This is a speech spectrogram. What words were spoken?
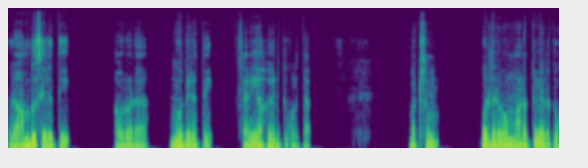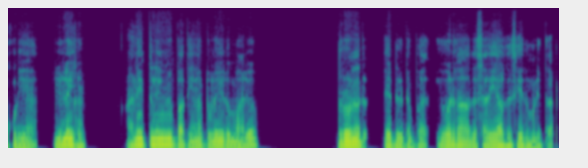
ஒரு அம்பு செலுத்தி அவரோட மோதிரத்தை சரியாக எடுத்து கொடுத்தார். மற்றும் ஒரு தடவை மரத்தில் இருக்கக்கூடிய இலைகள் அனைத்துலேயுமே பார்த்தீங்கன்னா துளையிடுமாறு துரோணர் கேட்டுக்கிட்டப்ப இவர் தான் அதை சரியாக செய்து முடித்தார்.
